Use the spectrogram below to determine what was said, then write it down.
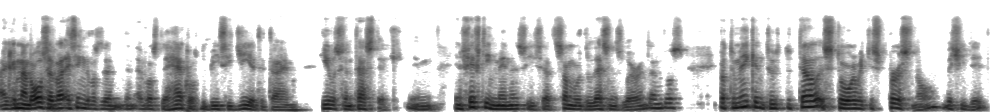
I remember also but i think it was the it was the head of the bcg at the time. He was fantastic. In in 15 minutes he said some of the lessons learned and was but to make him to, to tell a story which is personal, which he did,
